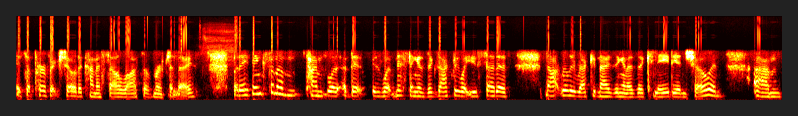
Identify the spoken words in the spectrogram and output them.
it's a perfect show to kind of sell lots of merchandise. But I think sometimes what a bit is what missing is exactly what you said of not really recognizing it as a Canadian show. And um,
